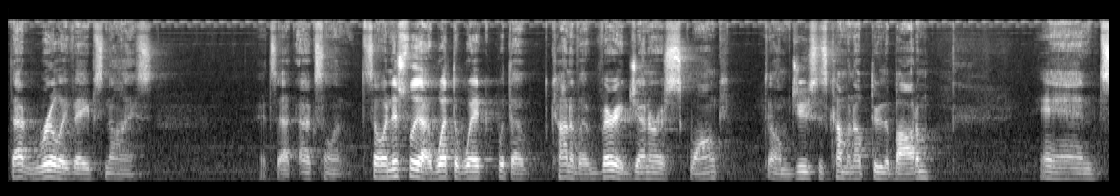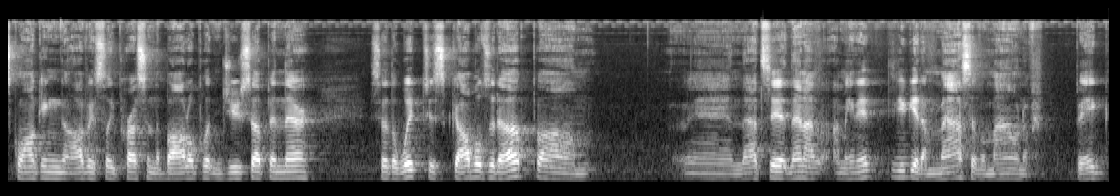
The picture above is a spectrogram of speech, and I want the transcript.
that really vapes nice. It's excellent. So initially I wet the wick with a kind of a very generous squonk. Um, juice is coming up through the bottom. And squonking, obviously pressing the bottle, putting juice up in there. So the wick just gobbles it up. Um, and that's it. Then I, I mean, it you get a massive amount of big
